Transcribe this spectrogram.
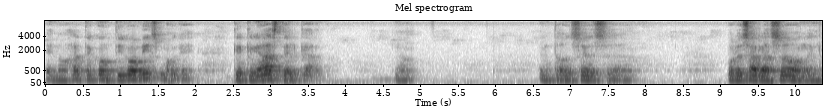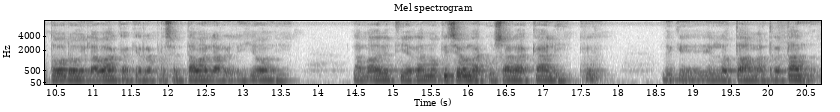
enójate contigo mismo que, que creaste el karma. Entonces, eh, por esa razón, el toro y la vaca que representaban la religión y la madre tierra no quisieron acusar a Kali de que él lo estaba maltratando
